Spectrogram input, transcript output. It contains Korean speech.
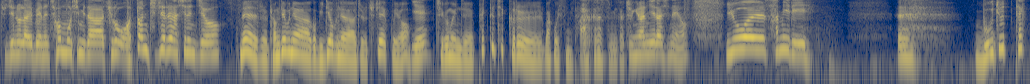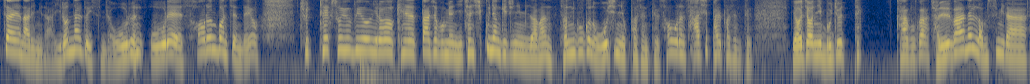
주진우 라이브에는 처음 모십니다. 주로 어떤 취재를 하시는지요? 네, 경제 분야하고 미디어 분야 주로 취재했고요. 예. 지금은 이제 팩트 체크를 맡고 있습니다. 아, 그렇습니까? 중요한 일 하시네요. 6월 3일이 에, 무주택자의 날입니다. 이런 날도 있습니다. 올해, 올해 30번째인데요. 주택 소유 비율 이렇게 따져보면 2019년 기준입니다만 전국은 56%, 서울은 48%, 여전히 무주택 가구가 절반을 넘습니다.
